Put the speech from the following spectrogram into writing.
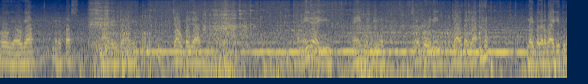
हो। गया हो गया। मेरे पास आ गई ऊपर आ गई। जा ऊपर, जा। नहीं जाएगी। यहीं घूम रही है। चल, कोई नहीं। जा उधर, जा। नहीं पकड़ पाएगी तू।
